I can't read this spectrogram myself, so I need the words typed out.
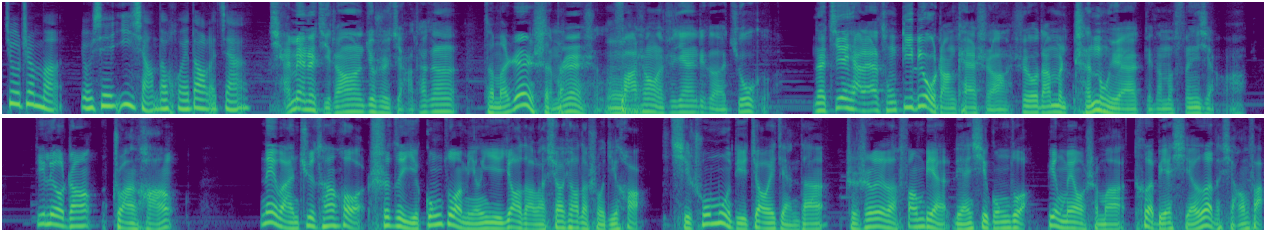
就这么有些臆想的回到了家。前面这几章就是讲他跟怎么认识的？怎么认识的，嗯发生了之间这个纠葛。那接下来从第六章开始啊，是由咱们陈同学给咱们分享啊。第六章转行。那晚聚餐后，狮子以工作名义要到了潇潇的手机号。起初目的较为简单，只是为了方便联系工作，并没有什么特别邪恶的想法。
